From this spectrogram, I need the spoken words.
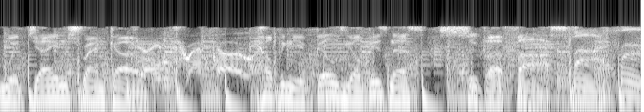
with James Schramko. James Schramko. Helping you build your business super fast. Fast.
